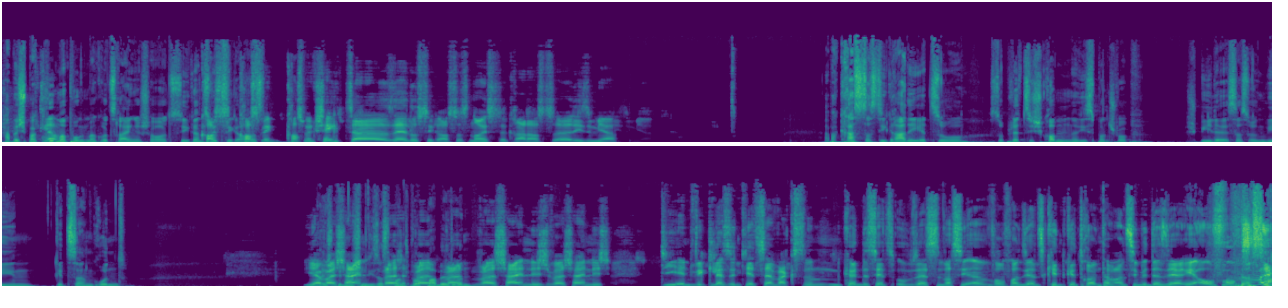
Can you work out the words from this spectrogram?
Habe ich bei Koma-Punkt mal kurz reingeschaut. Sieht ganz Cos witzig Cosmic, aus. Cosmic Shake sah sehr lustig aus, das neueste gerade aus äh, diesem Jahr. Aber krass, dass die gerade jetzt so, so plötzlich kommen, ne, die Spongebob-Spiele. Ist das irgendwie ein, gibt's da einen Grund? Ja, wahrscheinlich, wahrscheinlich, wahrscheinlich. Die Entwickler sind jetzt erwachsen und können das jetzt umsetzen, was sie, äh, wovon sie als Kind geträumt haben, als sie mit der Serie aufwuchsen.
